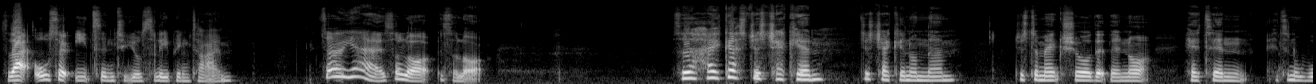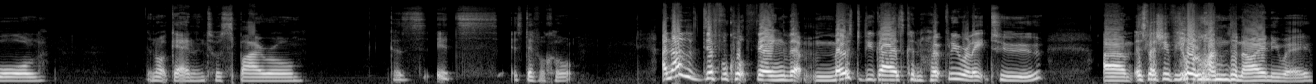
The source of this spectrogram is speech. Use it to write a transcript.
So that also eats into your sleeping time. So yeah, it's a lot. It's a lot. So I guess just check in, just check in on them, just to make sure that they're not hitting hitting a wall, they're not getting into a spiral, because it's it's difficult. Another difficult thing that most of you guys can hopefully relate to, um, especially if you're a Londoner anyway,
